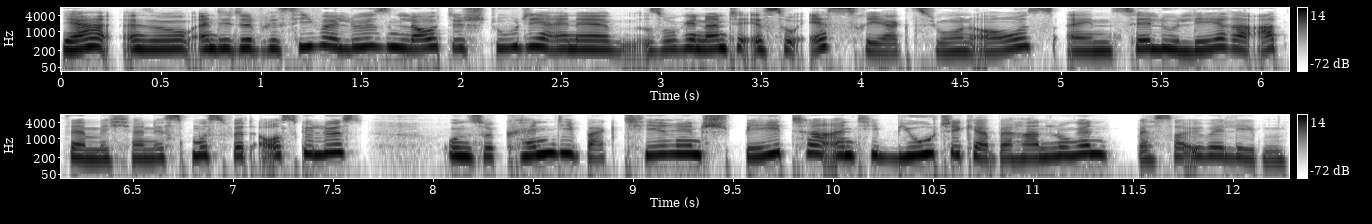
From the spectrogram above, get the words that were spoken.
Ja, also Antidepressiva lösen laut der Studie eine sogenannte SOS-Reaktion aus. Ein zellulärer Abwehrmechanismus wird ausgelöst und so können die Bakterien später Antibiotika-Behandlungen besser überleben.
